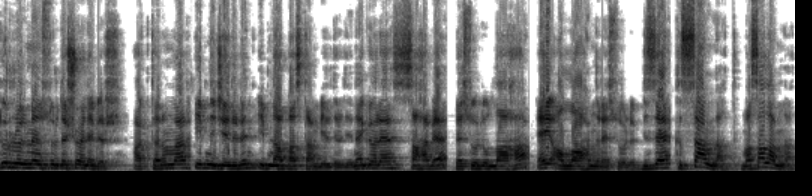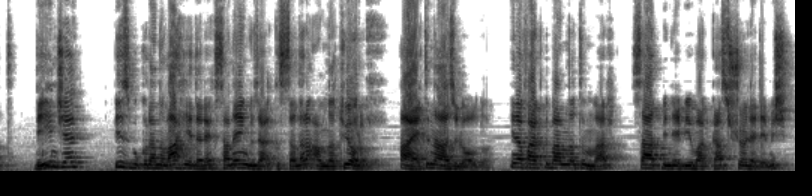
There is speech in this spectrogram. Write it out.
Durrül Mensur'da şöyle bir aktarım var. İbn Cerir'in İbn Abbas'tan bildirdiğine göre sahabe Resulullah'a ey Allah'ın Resulü bize kıssa anlat, masal anlat deyince biz bu Kur'an'ı vahyederek sana en güzel kıssaları anlatıyoruz. Ayeti nazil oldu. Yine farklı bir anlatım var. Sa'd bin Ebi Vakkas şöyle demiş.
